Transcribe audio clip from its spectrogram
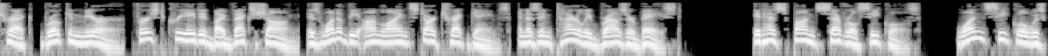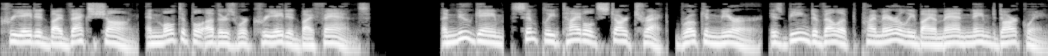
Trek – Broken Mirror, first created by Vex Shang, is one of the online Star Trek games, and is entirely browser-based. It has spawned several sequels. One sequel was created by Vex Shang, and multiple others were created by fans. A new game, simply titled Star Trek – Broken Mirror, is being developed primarily by a man named Darkwing.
